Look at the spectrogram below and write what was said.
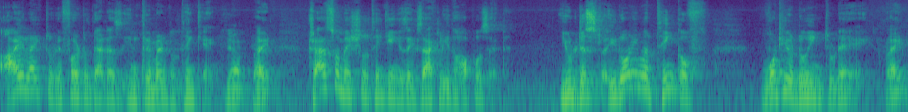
I like to refer to that as incremental thinking, Yep. right? Transformational thinking is exactly the opposite. You dist- you don't even think of what you're doing today, right?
